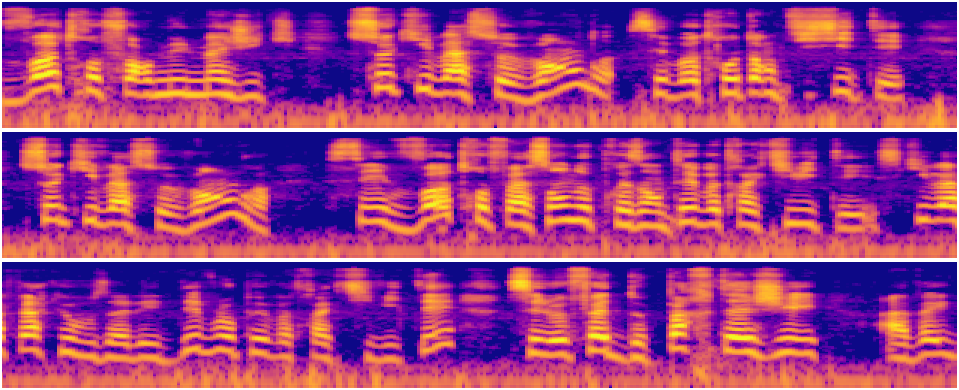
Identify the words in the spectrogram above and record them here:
votre formule magique. Ce qui va se vendre, c'est votre authenticité. Ce qui va se vendre, c'est votre façon de présenter votre activité. Ce qui va faire que vous allez développer votre activité, c'est le fait de partager avec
